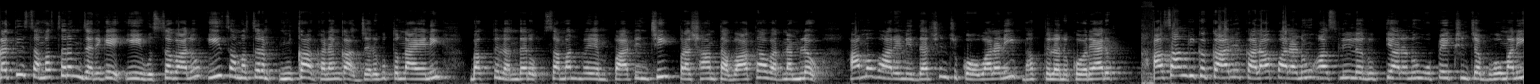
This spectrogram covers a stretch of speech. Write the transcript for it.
ప్రతి సంవత్సరం జరిగే ఈ ఉత్సవాలు ఈ సంవత్సరం ఇంకా ఘనంగా జరుగుతున్నాయని భక్తులందరూ సమన్వయం పాటించి ప్రశాంత వాతావరణంలో అమ్మవారిని దర్శించుకోవాలని భక్తులను కోరారు. అసాంఘిక కార్యకలాపాలను అశ్లీల నృత్యాలను ఉపేక్షించబోమని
